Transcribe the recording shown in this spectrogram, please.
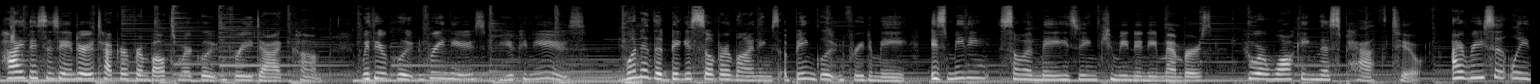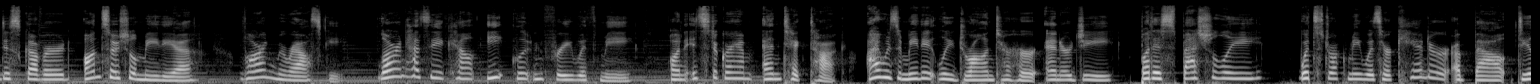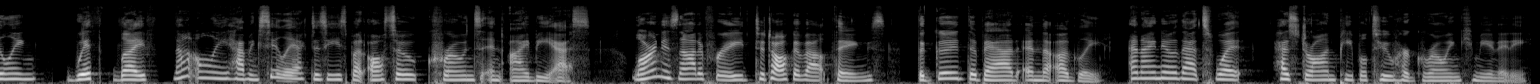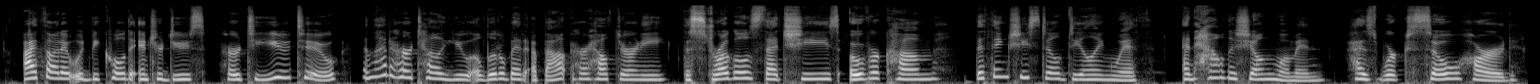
Hi, this is Andrea Tucker from BaltimoreGlutenFree.com with your gluten free news you can use. One of the biggest silver linings of being gluten free to me is meeting some amazing community members who are walking this path too. I recently discovered on social media Lauren Murawski. Lauren has the account Eat Gluten Free with Me on Instagram and TikTok. I was immediately drawn to her energy, but especially what struck me was her candor about dealing with life, not only having celiac disease, but also Crohn's and IBS. Lauren is not afraid to talk about things the good, the bad, and the ugly. And I know that's what has drawn people to her growing community. I thought it would be cool to introduce her to you too and let her tell you a little bit about her health journey, the struggles that she's overcome, the things she's still dealing with, and how this young woman has worked so hard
